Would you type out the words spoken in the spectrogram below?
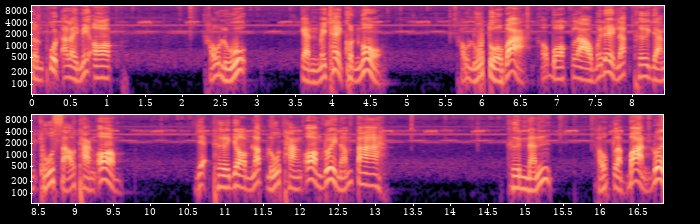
จนพูดอะไรไม่ออก เขารู้ แก่นไม่ใช่คนโง่ เขารู้ตัวว่าเขาบอกกล่าวไม่ได้รักเธออย่างชู้สาวทางอ้อม และเธอยอมรับรู้ทางอ้อมด้วยน้ำตา คืนนั้น เขากลับบ้านด้วย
